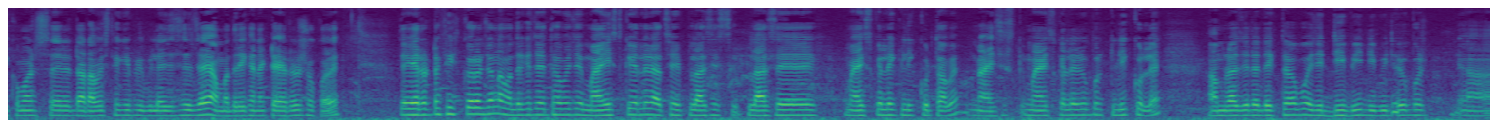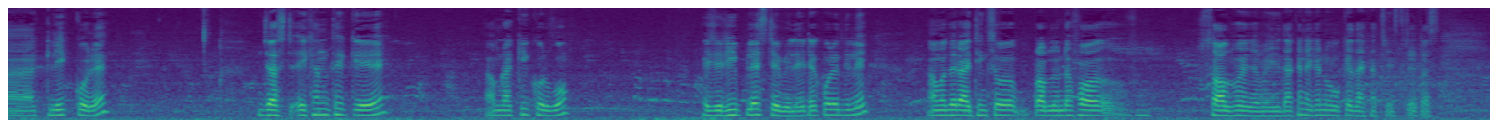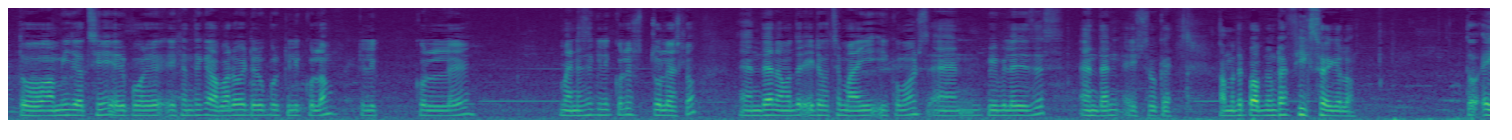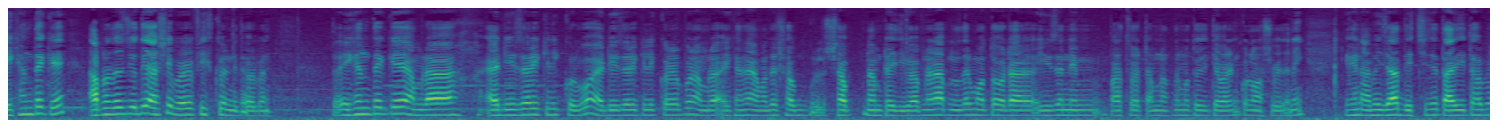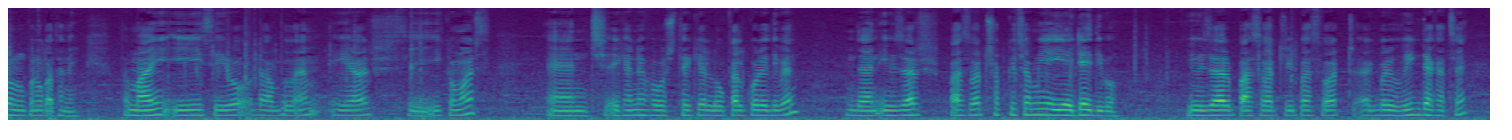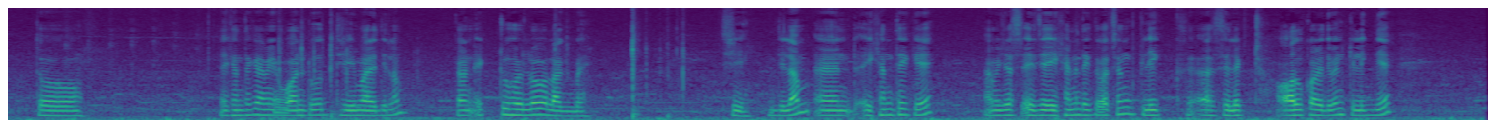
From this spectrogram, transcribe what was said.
ই কমার্সের ডাটাবেস থেকে প্রিভিলাইজেসে যাই, আমাদের এখানে একটা এরর শো করে। তো এই এররটা ফিক্স করার জন্য আমাদেরকে চাইতে হবে যে মাই স্কেলের আছে প্লাস প্লাসে মাই স্কেলে ক্লিক করতে হবে। মাই মাই উপর ক্লিক করলে আমরা যেটা দেখতে পাবো, এই যে ডিবি ডিবিটার উপর ক্লিক করে জাস্ট এখান থেকে আমরা কি করব? এই যে রিপ্লেস টেবিল এটা করে দিলে আমাদের আই থিঙ্ক সো প্রবলেমটা সলভ হয়ে যাবে। এই দেখেন এখানে ওকে দেখাচ্ছে স্ট্যাটাস তো আমি যাচ্ছি, এরপরে এখান থেকে আবারও এটার উপর ক্লিক করলাম। ক্লিক করলে মাইনাসে ক্লিক করলে চলে আসলো। অ্যান্ড দেন আমাদের এটা হচ্ছে my e-commerce and privileges and then এই ওকে আমাদের প্রবলেমটা ফিক্স হয়ে গেল। তো এইখান থেকে আপনাদের যদি আসে, এভাবে ফিক্স করে নিতে পারবেন। তো এইখান থেকে আমরা অ্যাড ইউজারে ক্লিক করব। অ্যাড ইউজারে ক্লিক করার পর আমরা এখানে আমাদের সবগুলো, সব নামটাই দিব। আপনারা আপনাদের মতো ওটা ইউজার নেম পাসওয়ার্ড আপনাদের মতো দিতে পারেন, কোনো অসুবিধা নেই। এখানে আমি যা দিচ্ছি যে তাই দিতে হবে, এমন কোনো কথা নেই। তো my E C O double M E R C e-commerce and এখানে হোস্ট থেকে লোকাল করে দিবেন। দেন ইউজার পাসওয়ার্ড সব কিছু আমি এই এইটাই দিব। ইউজার পাসওয়ার্ড রি পাসওয়ার্ড একবারে উইক দেখাচ্ছে। তো এখান থেকে আমি ওয়ান টু থ্রি মারি দিলাম। কারণ একটু হইলেও লাগবে। থ্রি দিলাম অ্যান্ড এখান থেকে আমি জাস্ট এই যে এখানে দেখতে পাচ্ছেন ক্লিক সিলেক্ট অল করে দেবেন ক্লিক দিয়ে।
